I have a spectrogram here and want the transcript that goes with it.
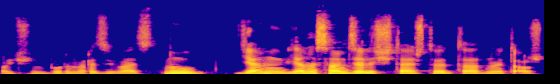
очень бурно развивается. Ну, я, я на самом деле считаю, что это одно и то же.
